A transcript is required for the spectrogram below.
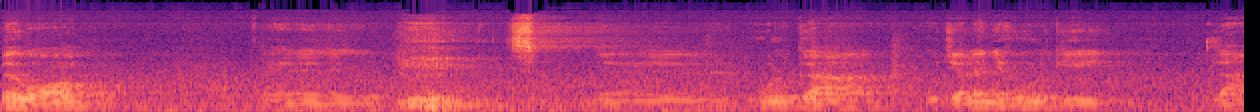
było s- e, ulga, udzielenie ulgi dla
